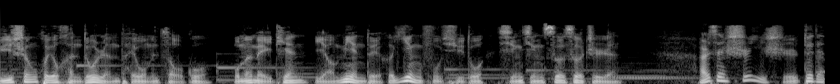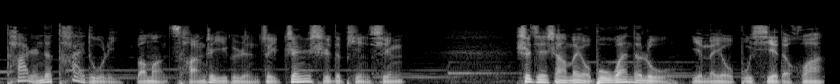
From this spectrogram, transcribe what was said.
余生会有很多人陪我们走过，我们每天也要面对和应付许多形形色色之人。而在失意时，对待他人的态度里，往往藏着一个人最真实的品行。世界上没有不弯的路，也没有不谢的花。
